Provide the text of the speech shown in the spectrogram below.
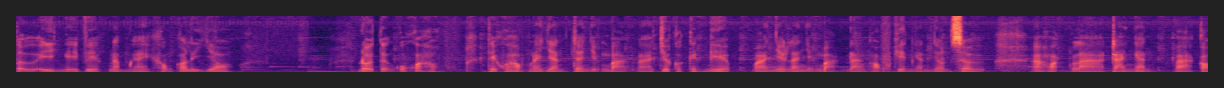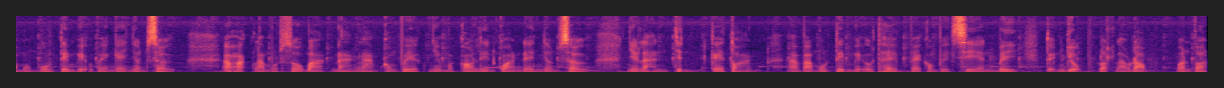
tự ý nghỉ việc 5 ngày không có lý do. Đối tượng của khóa học thì khóa học này dành cho những bạn à, chưa có kinh nghiệm mà như là những bạn đang học chuyên ngành nhân sự à, hoặc là trái ngành và có mong muốn tìm hiểu về nghề nhân sự. À, hoặc là một số bạn đang làm công việc nhưng mà có liên quan đến nhân sự như là hành chính kế toán à, và muốn tìm hiểu thêm về công việc CNB tuyển dụng luật lao động vân vân.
